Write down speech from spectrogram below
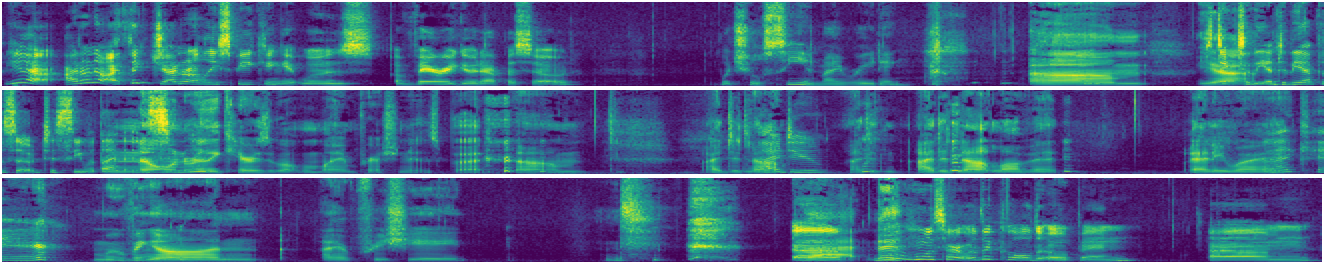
yeah, I don't know. I think generally speaking, it was a very good episode, which you'll see in my rating. Um, yeah. Stick to the end of the episode to see what that is. no one really cares about what my impression is, but um, I did not. I do. I did. I did not love it. Anyway, I care. moving on. I appreciate Uh, we'll start with a cold open. Um,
